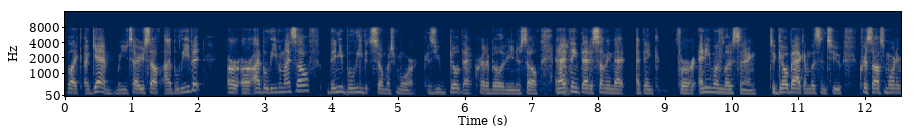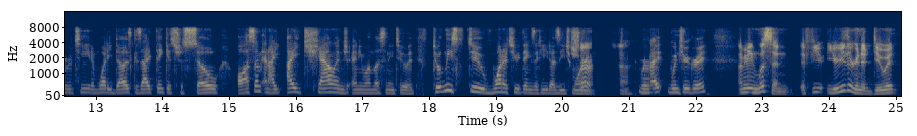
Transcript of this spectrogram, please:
like again when you tell yourself i believe it or, or I believe in myself, then you believe it so much more because you built that credibility in yourself. And I think that is something that I think for anyone listening to go back and listen to Kristof's morning routine and what he does, because I think it's just so awesome. And I, I challenge anyone listening to it to at least do one or two things that he does each morning. Sure. Yeah. Right? Wouldn't you agree? I mean, listen, if you you're either going to do it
